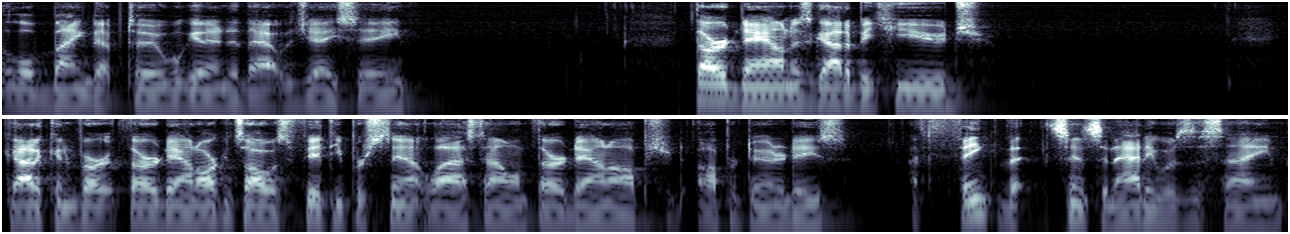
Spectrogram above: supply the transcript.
a little banged up too. We'll get into that with JC. Third down has got to be huge. Got to convert third down. Arkansas was 50% last time on third down opportunities. I think that Cincinnati was the same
